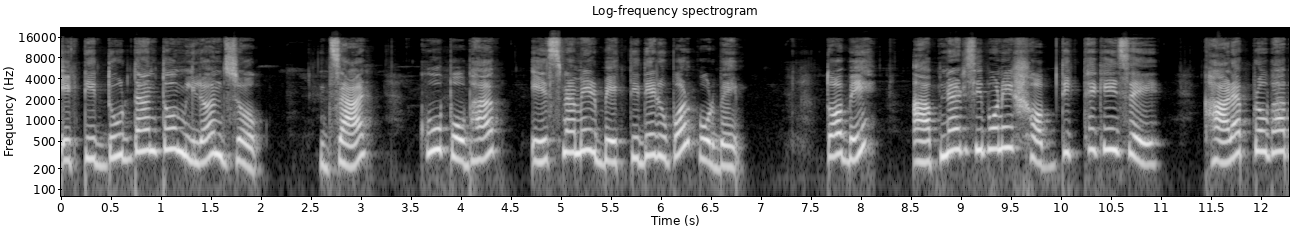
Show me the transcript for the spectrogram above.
একটি দুর্দান্ত মিলন যোগ, যার কুপ্রভাব এস নামের ব্যক্তিদের উপর পড়বে। তবে আপনার জীবনের সব দিক থেকেই যে খারাপ প্রভাব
